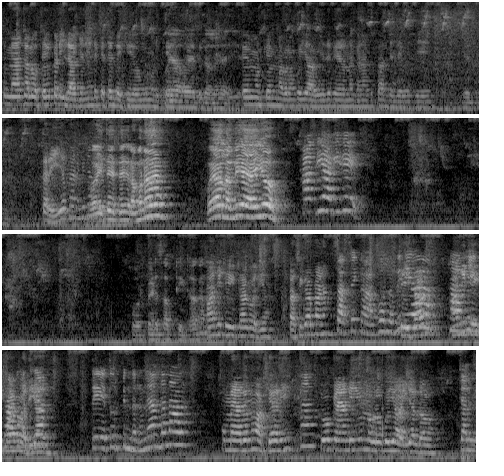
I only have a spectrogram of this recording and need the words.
ਤੇ ਮੈਂ ਚੱਲ ਉੱਥੇ ਵੀ ਘੜੀ ਲੱਗ ਜਾਣੀ ਤੇ ਕਿੱਥੇ ਬੈਠੀ ਰਹੂਗੀ ਮੁੜ ਕੇ। ਹੋਇਆ ਹੋਇਆ ਤੇ ਗੱਲ ਹੈ ਹੈ ਫਿਰ ਮੁੜ ਕੇ ਮਗਰੋਂ ਕੋਈ ਆ ਗਿਆ ਤੇ ਫਿਰ ਉਹਨਾਂ ਕਹਿਣਾ ਕਿ ਘਰ ਦੇ ਦੇ ਜੀ। ਤਾਂ ਘਰੇ ਹੀ ਆ ਭੈਣ ਕਿ। ਓਏ ਇੱਥੇ ਇੱਥੇ ਰਮਨ। ਓਏ ਆ ਲਵਲੀ ਆਇਆ ਈ ਓ। ਹਾਂਜੀ ਆ ਗਈ ਜੀ। ਹੋਰ ਪਿੰਡ ਸਭ ਠੀਕ ਠਾਕ ਆ ਨਾ? ਹਾਂਜੀ ਠੀਕ ਠਾਕ ਵਧੀਆ। ਸਤਿ ਸ਼੍ਰੀ ਅਕਾਲ ਭੈਣ। ਸਤਿ ਸ੍ਰੀ ਅਕਾਲ ਹੋਰ ਲਵਲੀ ਠੀਕ ਆ? ਠਾਕ? ਹਾਂਜੀ, ਠੀਕ ਠਾਕ, ਵਧੀਆ। ਤੇ ਤੂੰ ਰੁਪਿੰਦਰ ਨੂੰ ਲਿਆਂਦਾ ਨਾਲ? ਉਹ ਮੈਂ ਤੈਨੂੰ ਆਖਿਆ ਸੀ ਹਾਂ। ਤੇ ਉਹ ਕਹਿਣ ਦੀ ਮਗਰੋਂ ਕੋਈ ਆ ਹੀ ਜਾਂਦਾ ਵਾ। ਚੱਲ ਮੈਂ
